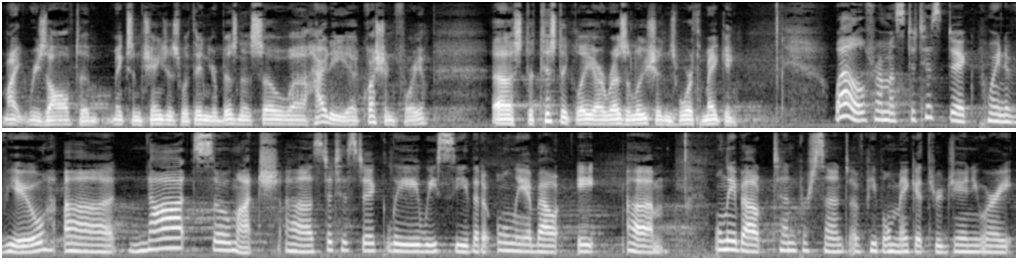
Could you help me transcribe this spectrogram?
might resolve to make some changes within your business. So, uh, Heidi, a question for you. Uh, statistically, are resolutions worth making? Well, from a statistic point of view, uh, not so much. Uh, statistically, we see that only about eight, um, only about ten percent of people make it through January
